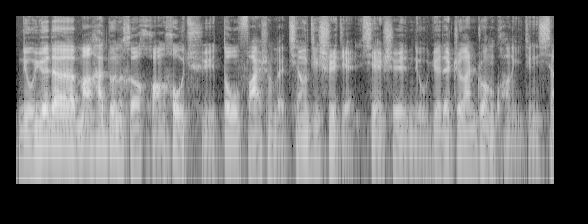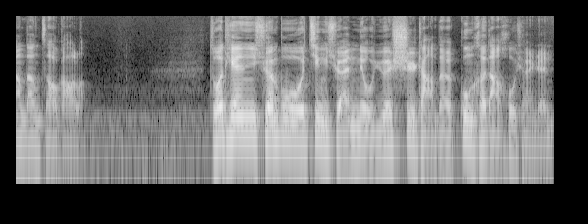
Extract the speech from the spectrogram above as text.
纽约的曼哈顿和皇后区都发生了枪击事件，显示纽约的治安状况已经相当糟糕了。昨天宣布竞选纽约市长的共和党候选人、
